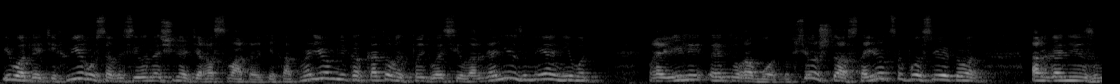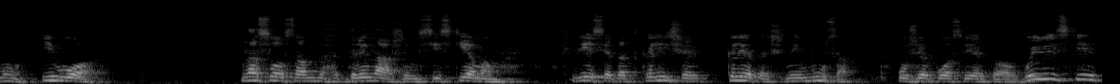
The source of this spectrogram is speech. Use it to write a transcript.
И вот этих вирусов, если вы начнете рассматривать их как наемников, которых пригласил организм, и они вот провели эту работу. Все, что остается после этого организму, его насосным дренажным системам, весь этот клеточный мусор уже после этого вывести,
